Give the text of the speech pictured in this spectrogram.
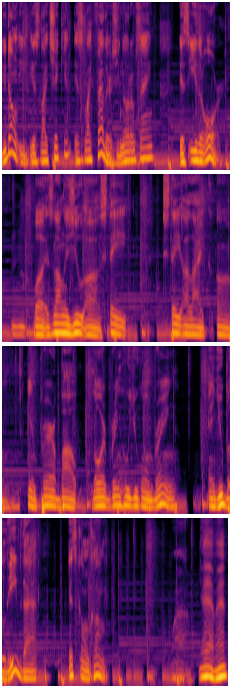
you don't eat. It's like chicken. It's like feathers. You know what I'm saying? It's either or. But as long as you uh stay stay uh, like um in prayer about Lord, bring who you gonna bring, and you believe that, it's gonna come. Wow. Yeah, man.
